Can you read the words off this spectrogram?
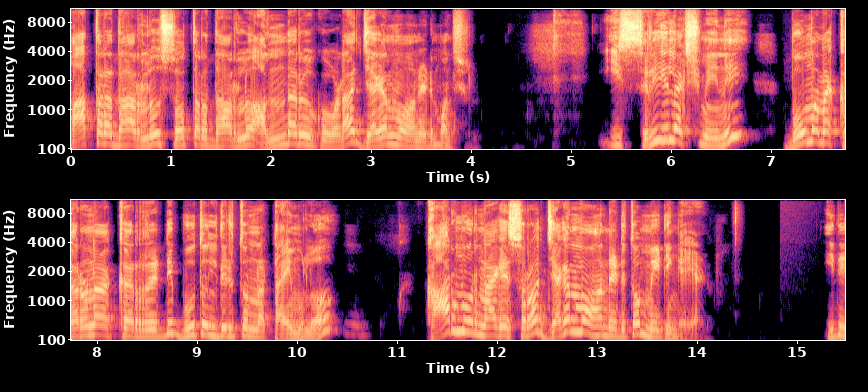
పాత్రధారులు సూత్రధారులు అందరూ కూడా జగన్మోహన్ రెడ్డి మనుషులు. ఈ శ్రీలక్ష్మిని భూమన కరుణాకర్ రెడ్డి బూతులు తిడుతున్న టైంలో కారుమూరు నాగేశ్వరరావు జగన్మోహన్ రెడ్డితో మీటింగ్ అయ్యాడు. ఇది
